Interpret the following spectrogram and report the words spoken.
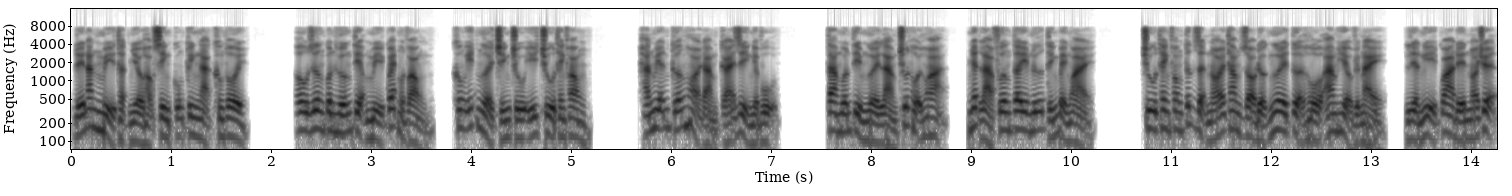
đến ăn mì thật nhiều học sinh cũng kinh ngạc không thôi. Âu dương quân hướng tiệm mì quét một vòng, không ít người chính chú ý chu thanh phong hắn miễn cưỡng hỏi đảm cái gì nghiệp vụ. Ta muốn tìm người làm chút hội họa, nhất là phương tây nữ tính bề ngoài. Chu thanh phong tức giận nói thăm dò được ngươi tựa hồ am hiểu việc này, liền nghĩ qua đến nói chuyện.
